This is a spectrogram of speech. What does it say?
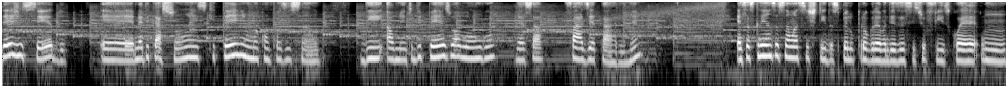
desde cedo é, medicações que tenham uma composição de aumento de peso ao longo dessa fase etária, né? Essas crianças são assistidas pelo programa de exercício físico, é um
